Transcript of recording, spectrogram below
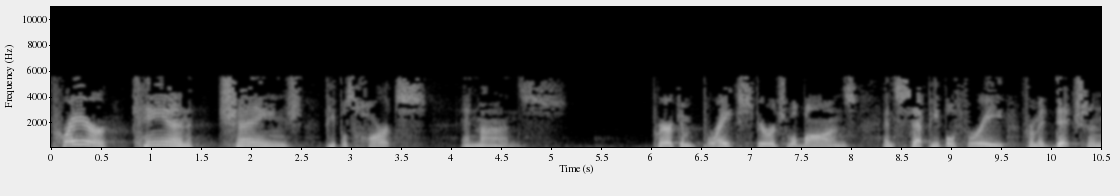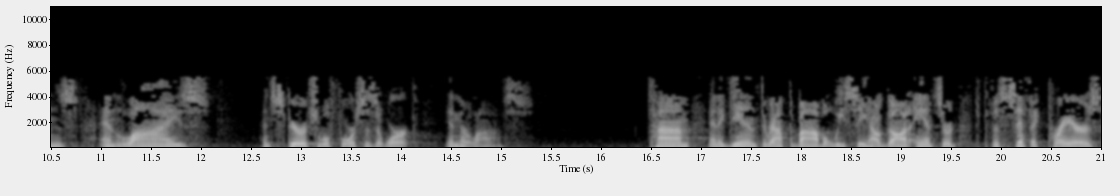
Prayer can change people's hearts and minds. Prayer can break spiritual bonds and set people free from addictions and lies and spiritual forces at work in their lives. Time and again throughout the Bible, we see how God answered specific prayers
